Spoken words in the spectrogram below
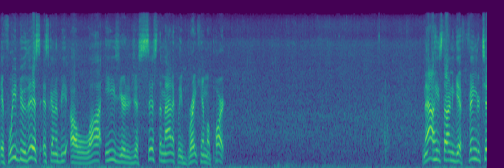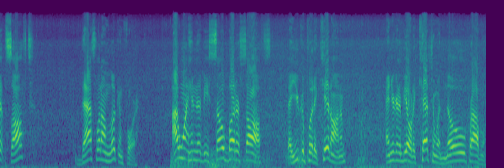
If we do this, it's gonna be a lot easier to just systematically break him apart. Now he's starting to get fingertip soft. That's what I'm looking for. I want him to be so butter soft that you could put a kid on him and you're gonna be able to catch him with no problem.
